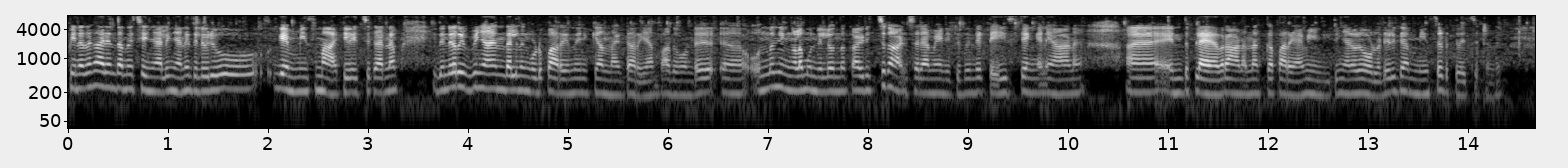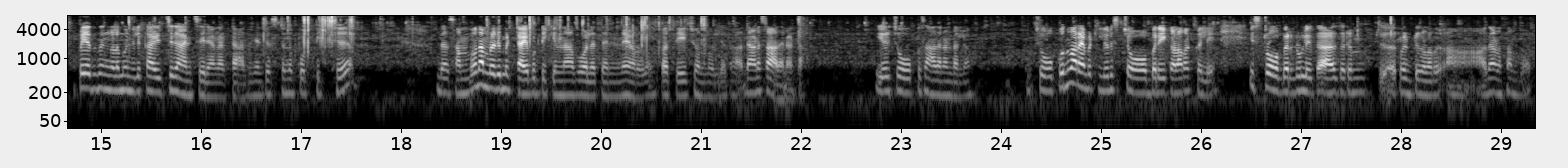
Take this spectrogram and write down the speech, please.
പിന്നത്തെ കാര്യം എന്താണെന്ന് വെച്ച് കഴിഞ്ഞാൽ ഞാൻ ഇതിലൊരു ഗമ്മീസ് മാറ്റി വെച്ച്. കാരണം ഇതിന്റെ റിവ്യൂ ഞാൻ എന്തായാലും നിങ്ങളോട് പറയുന്നത് എനിക്ക് നന്നായിട്ട് അറിയാം. അപ്പോൾ അതുകൊണ്ട് ഒന്ന് നിങ്ങളെ മുന്നിൽ ഒന്ന് കഴിച്ച് കാണിച്ചു തരാൻ വേണ്ടിയിട്ട് ഇതിന്റെ ടേസ്റ്റ് എങ്ങനെയാണ് എന്ത് ഫ്ലേവർ ആണെന്നൊക്കെ പറയാൻ വേണ്ടിയിട്ട് ഞാൻ ഓൾറെഡി ഒരു ഗമ്മീസ് എടുത്ത് വെച്ചിട്ടുണ്ട്. അപ്പോൾ ഇത് നിങ്ങളെ മുന്നിൽ കഴിച്ച് കാണിച്ചു തരാം കേട്ടോ. അത് ഞാൻ ജസ്റ്റ് ഒന്ന് പൊട്ടിച്ച് ഇതാ സംഭവം നമ്മളൊരു മിഠായി പൊട്ടിക്കുന്ന പോലെ തന്നെ ഉള്ളൂ. പ്രത്യേകിച്ചൊന്നുമില്ല അതാണ് സാധനം കേട്ടോ. ഈ ഒരു ചോപ്പ് സാധനം ഉണ്ടല്ലോ. ചോപ്പ് എന്ന് പറയാൻ പറ്റില്ല. ഒരു സ്ട്രോബെറി കളറൊക്കെ അല്ലേ ഈ സ്ട്രോബെറിയുടെ ഉള്ളിൽ തരം റെഡ് കളർ ആ അതാണ് സംഭവം.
